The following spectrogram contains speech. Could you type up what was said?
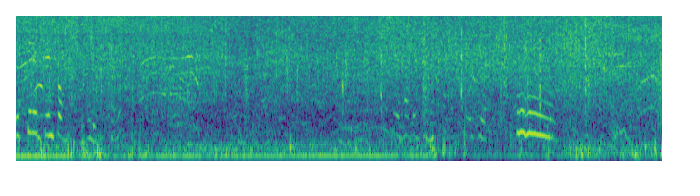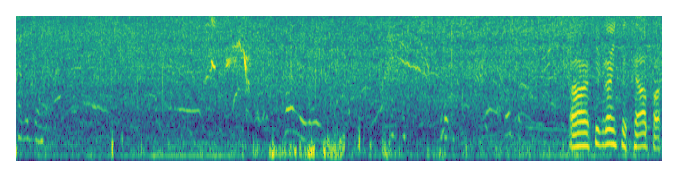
Let's get a drink of Have a drink. Oh, he's going to help us.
